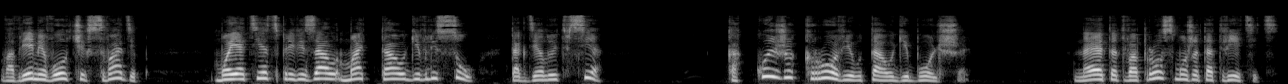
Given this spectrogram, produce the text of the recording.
Во время волчьих свадеб мой отец привязал мать Тауги в лесу, так делают все. Какой же крови у Тауги больше? На этот вопрос может ответить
